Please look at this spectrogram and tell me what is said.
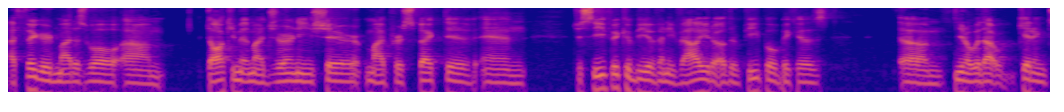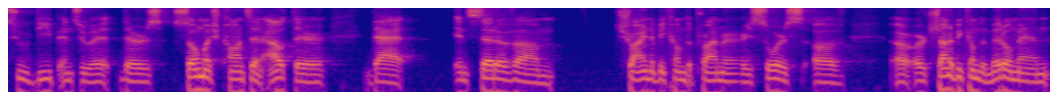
I figured might as well um, document my journey, share my perspective, and just see if it could be of any value to other people. Because um, you know, without getting too deep into it, there's so much content out there that instead of um, trying to become the primary source of or, or trying to become the middleman,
